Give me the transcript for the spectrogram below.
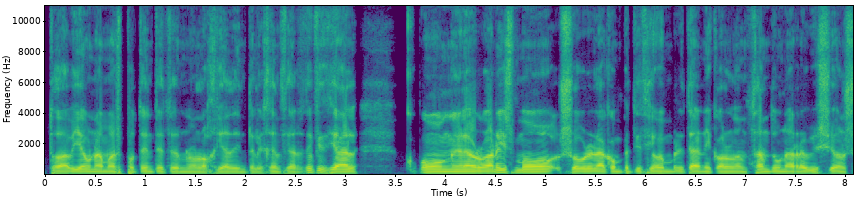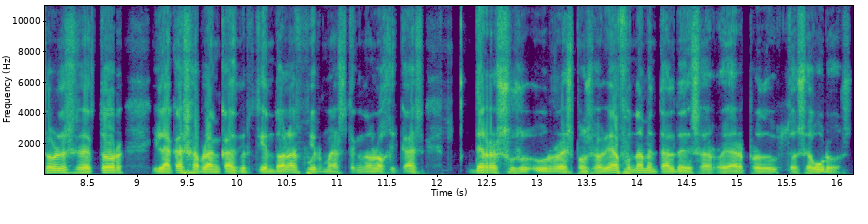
todavía una más potente tecnología de inteligencia artificial con el organismo sobre la competición británico lanzando una revisión sobre el sector y la Casa Blanca advirtiendo a las firmas tecnológicas de su responsabilidad fundamental de desarrollar productos seguros.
